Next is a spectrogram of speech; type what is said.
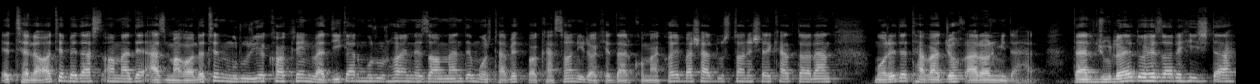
اطلاعات به دست آمده از مقالات مروری کاکرین و دیگر مرورهای نظاممند مرتبط با کسانی را که در کمکهای بشردوستانه شرکت دارند مورد توجه قرار می دهد. در جولای 2018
